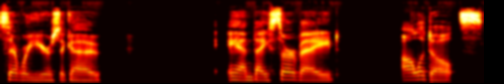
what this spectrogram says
several years ago, and they surveyed all adults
